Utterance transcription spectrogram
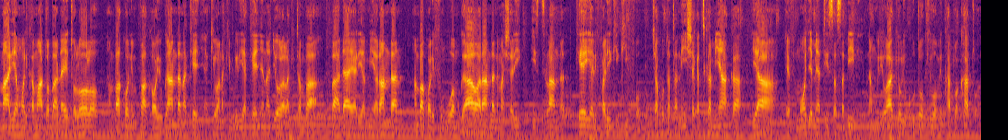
Mariam alikamatwa baadaye Tololo ambako ni mpaka wa Uganda na Kenya akiwa anakimbilia Kenya na jola la kitambaa. Baadaye alihamia London ambako alifungua mgahawa London Mashariki, East London. K alifariki kifo cha kutatanisha katika miaka ya 1970 na mwili wake ulikutwa ukiwa umekatwa katwa.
